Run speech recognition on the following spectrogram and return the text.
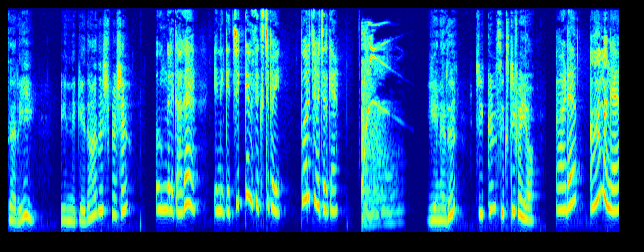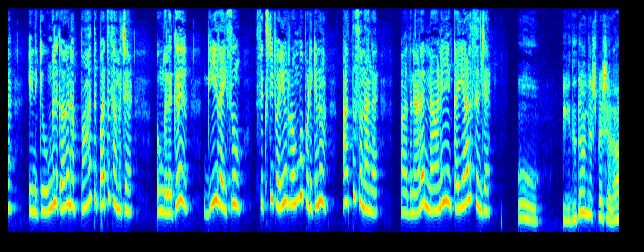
சரி இன்னைக்கு ஏதாவது ஸ்பெஷல் உங்களுக்காக இன்னைக்கு சிக்கன் சிக்ஸ்டி ஃபைவ் பொரிச்சு வச்சிருக்கேன். எனது சிக்கன் சிக்ஸ்டி ஃபைவா அட ஆமாங்க. இன்னைக்கு உங்களுக்காக நான் பார்த்து பார்த்து சமைச்சேன். உங்களுக்கு கீ ரைஸும் சிக்ஸ்டி ஃபைவும் ரொம்ப பிடிக்கணும். அத்தை சொன்னாங்க. அதனால நானே என் கையால் செஞ்சேன். ஓ இதுதான் அந்த ஸ்பெஷலா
